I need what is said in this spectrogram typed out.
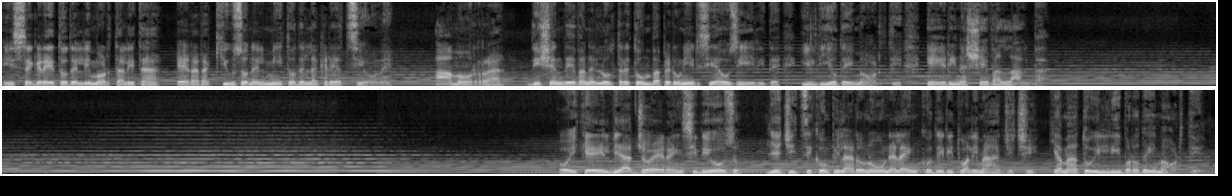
Il segreto dell'immortalità era racchiuso nel mito della creazione. Amon-Ra discendeva nell'oltretomba per unirsi a Osiride, il dio dei morti, e rinasceva all'alba. Poiché il viaggio era insidioso, gli egizi compilarono un elenco di rituali magici chiamato il Libro dei Morti.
